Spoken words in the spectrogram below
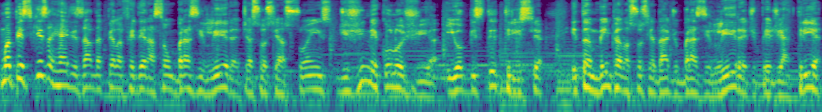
Uma pesquisa realizada pela Federação Brasileira de Associações de Ginecologia e Obstetrícia e também pela Sociedade Brasileira de Pediatria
